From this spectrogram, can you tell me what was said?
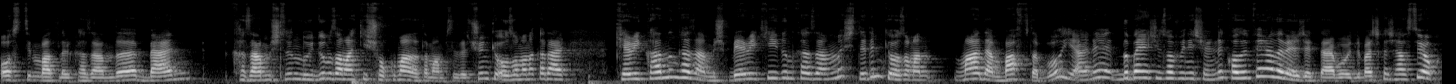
Austin Butler kazandı. Ben kazanmışlığını duyduğum zamanki şokumu anlatamam size. Çünkü o zamana kadar Carrie Condon kazanmış, Barry Keoghan kazanmış. Dedim ki o zaman madem BAFTA bu yani The Banshees of Inisherin'de Colin Farrell'a verecekler bu ödülü. Başka şansı yok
